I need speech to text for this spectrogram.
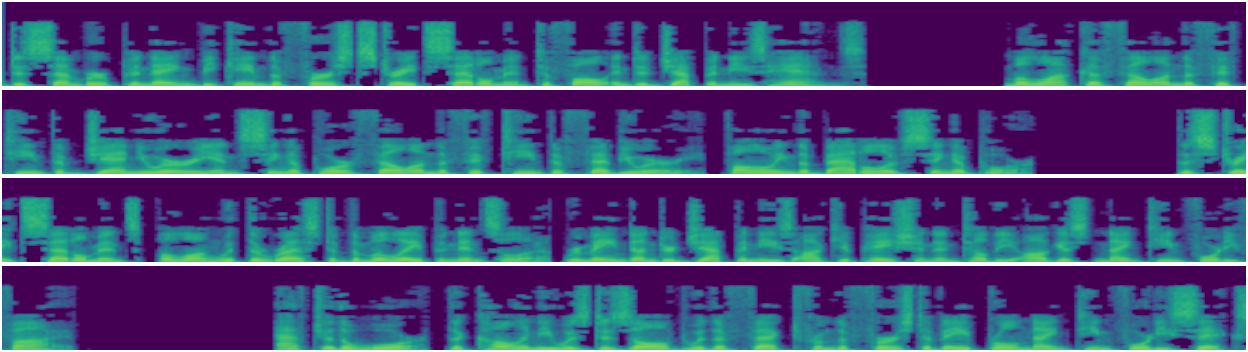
December Penang became the first Straits settlement to fall into Japanese hands. Malacca fell on 15 January and Singapore fell on 15 February, following the Battle of Singapore. The Straits settlements, along with the rest of the Malay Peninsula, remained under Japanese occupation until the August 1945. After the war, the colony was dissolved with effect from 1 April 1946,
